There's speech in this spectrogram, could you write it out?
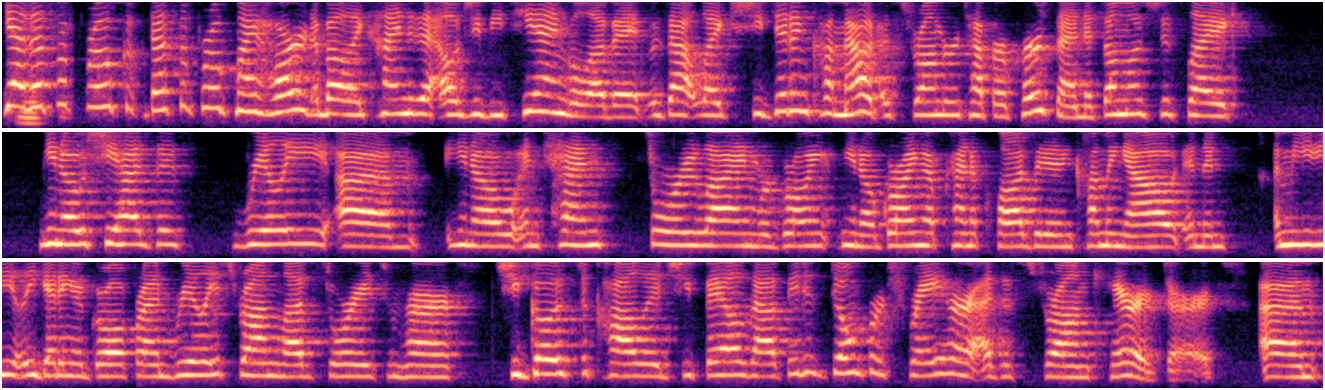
Yeah, that's what broke that's what broke my heart about like kind of the LGBT angle of it was that like she didn't come out a stronger, tougher person. It's almost just like, you know, she has this really um, you know intense storyline we're growing you know growing up kind of closeted and coming out and then immediately getting a girlfriend really strong love stories from her. She goes to college she fails out. They just don't portray her as a strong character. Um,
